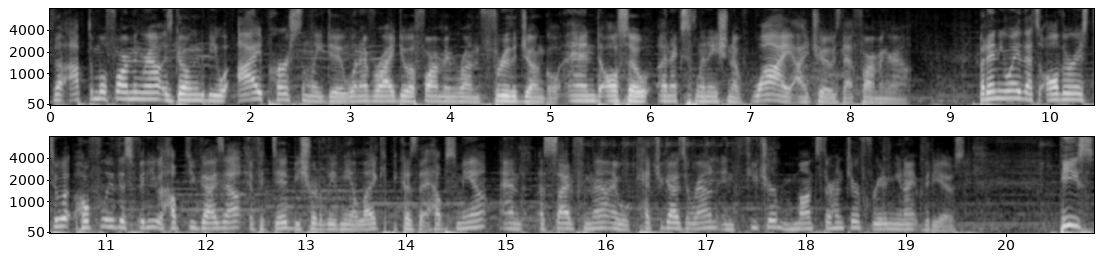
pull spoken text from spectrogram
The optimal farming route is going to be what I personally do whenever I do a farming run through the jungle, and also an explanation of why I chose that farming route. But anyway, that's all there is to it. Hopefully this video helped you guys out. If it did, be sure to leave me a like because that helps me out. And aside from that, I will catch you guys around in future Monster Hunter Freedom Unite videos. Peace!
